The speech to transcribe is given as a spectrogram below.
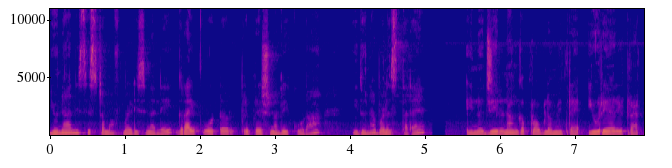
ಯುನಾನಿ ಸಿಸ್ಟಮ್ ಆಫ್ ಮೆಡಿಸಿನಲ್ಲಿ ಗ್ರೈಪ್ ವಾಟರ್ ಪ್ರಿಪ್ರೇಷನಲ್ಲಿ ಕೂಡ ಇದನ್ನು ಬಳಸ್ತಾರೆ. ಇನ್ನು ಜೀರ್ಣಾಂಗ ಪ್ರಾಬ್ಲಮ್ ಇದ್ದರೆ ಯೂರಿಯರಿ ಟ್ರ್ಯಾಕ್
